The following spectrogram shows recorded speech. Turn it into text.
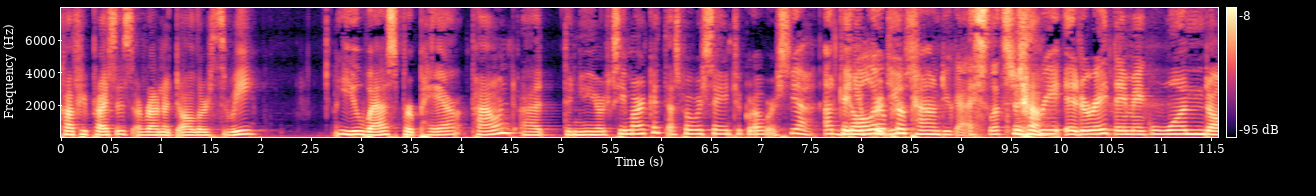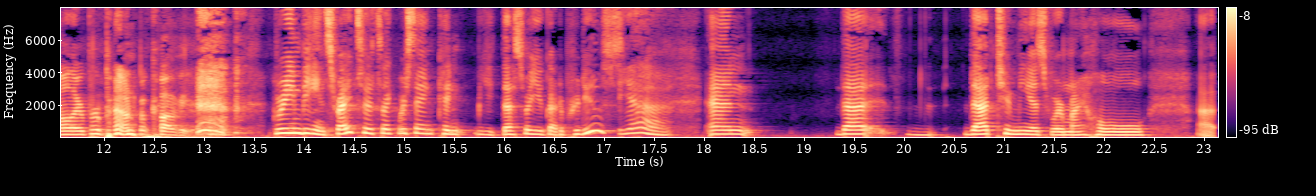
Coffee prices around a dollar three U.S. per pa- pound at the New York City market. That's what we're saying to growers. Yeah, a Can dollar per pound, you guys. Let's just Yeah. reiterate: they make one dollar per pound of coffee. Green beans, right? So it's like we're saying, can you, that's what you got to produce. yeah, and that that to me is where my whole uh,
